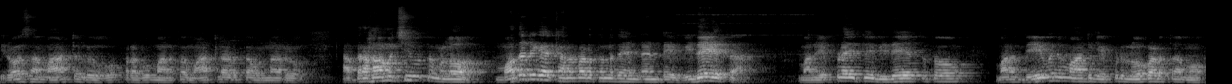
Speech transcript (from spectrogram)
ఈరోజు ఆ మాటలు ప్రభు మనతో మాట్లాడుతూ ఉన్నారు. అబ్రహాము జీవితంలో మొదటిగా కనబడుతున్నది ఏంటంటే విధేయత. మనం ఎప్పుడైతే విధేయతతో మనం దేవుని మాటకి ఎప్పుడు లోబడతామో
